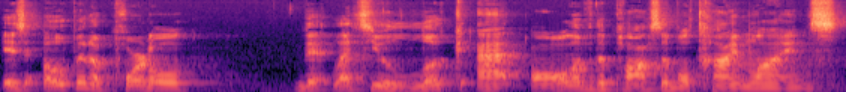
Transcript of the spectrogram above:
is open a portal that lets you look at all of the possible timelines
